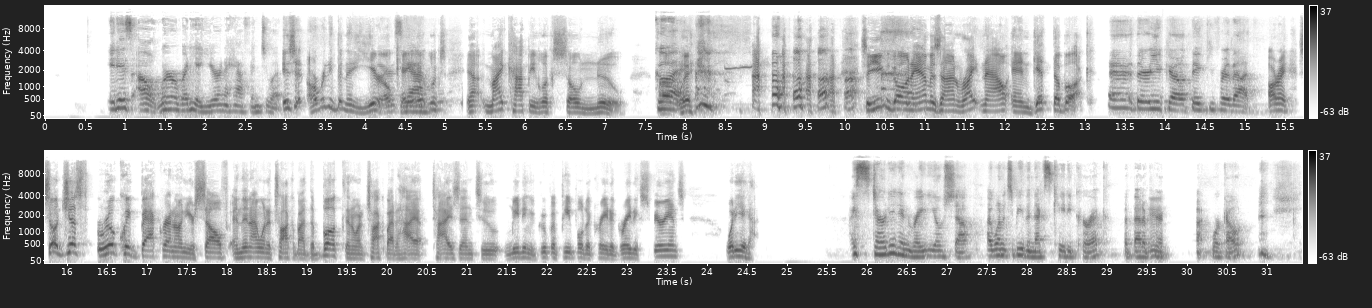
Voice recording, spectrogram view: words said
It is out. We're already a year and a half into it. Is it already been a year? Years, okay, yeah. it looks. Yeah, my copy looks so new. Good. Uh, so you can go on Amazon right now and get the book. Uh, there you go. Thank you for that. All right. So just real quick background on yourself, and then I want to talk about the book. Then I want to talk about how it ties into leading a group of people to create a great experience. What do you got? I started in radio Shep. I wanted to be the next Katie Couric, but that apparently mm. not Uh, work out.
